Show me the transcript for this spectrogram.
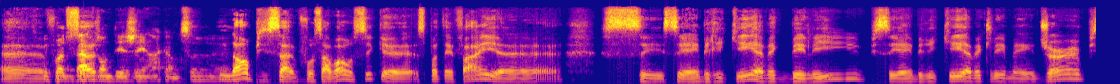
euh, faut pas te battre contre des géants comme ça. non, puis il faut savoir aussi que Spotify, euh, c'est imbriqué avec Believe, puis c'est imbriqué avec les majors, puis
